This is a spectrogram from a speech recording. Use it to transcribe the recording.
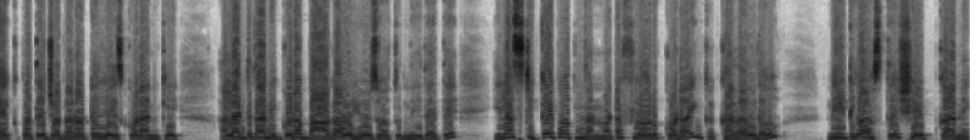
లేకపోతే జొన్న రొట్టెలు చేసుకోవడానికి అలాంటి దానికి కూడా బాగా యూజ్ అవుతుంది ఇదైతే. ఇలా స్టిక్ అయిపోతుంది అనమాట ఫ్లోర్ కూడా ఇంకా కదలదు. నీట్గా వస్తాయి షేప్ కానీ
